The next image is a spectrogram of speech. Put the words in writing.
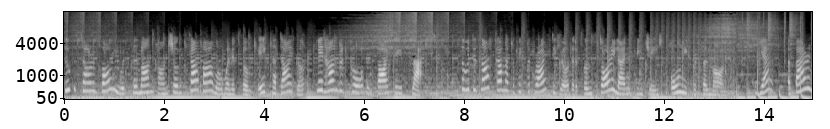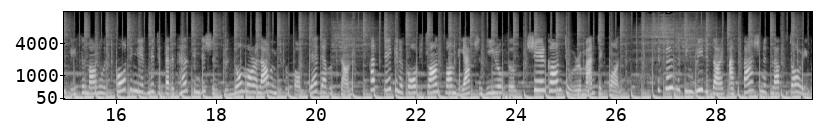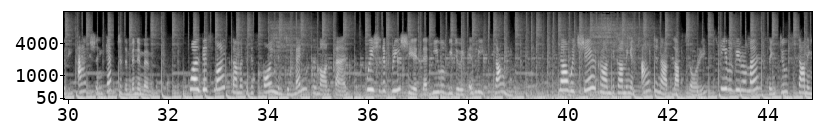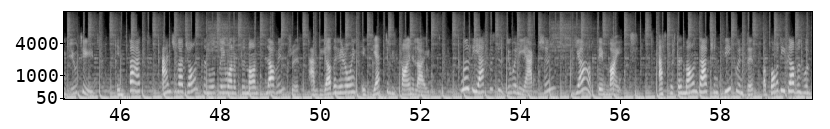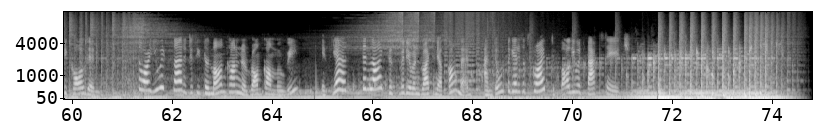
superstar of Bollywood Salman Khan showed his star power when his film Ek Tha Tiger made 100 crores in 5 days flat. So it does not come as a big surprise to hear that a film's storyline is being changed only for Salman. Yes, apparently Salman who has sportingly admitted that his health conditions will no more allow him to perform daredevil stunts has taken a call to transform the action hero film Sher Khan to a romantic one. The film is being redesigned as a passionate love story with the action kept to the minimum. While this might come as a disappointment to many Salman fans, we should appreciate that he will be doing at least some. Now with Sher Khan becoming an out-and-out love story, he will be romancing two stunning beauties. In fact, Angela Johnson will play one of Salman's love interests and the other heroine is yet to be finalized. Will the actresses do any action? Yeah, they might. As for Salman's action sequences, a body double will be called in. So are you excited to see Salman Khan in a rom-com movie? If yes, then like this video and write in your comments and don't forget to subscribe to Bollywood Backstage.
